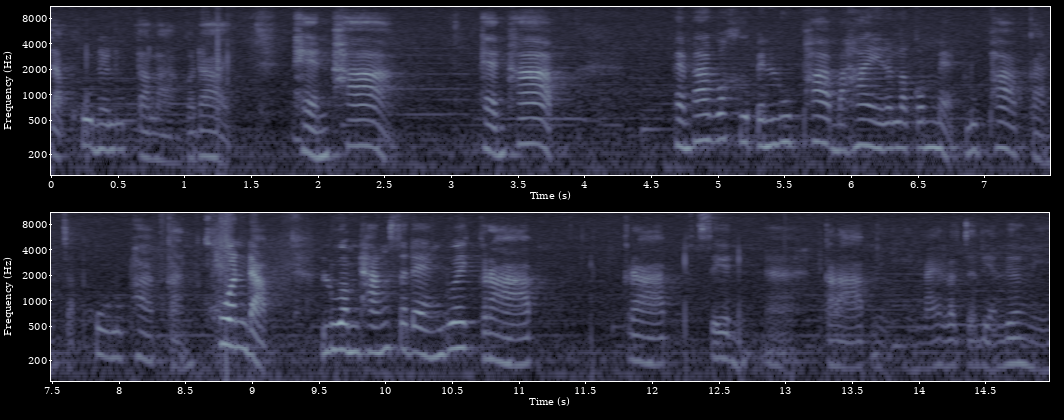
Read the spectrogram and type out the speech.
จับคู่ในรูปตารางก็ได้ แผนภาพ แผนภาพ ผนภาพก็คือเป็นรูปภาพมาให้แล้วเราก็แมทรูปภาพกันจับคู่รูปภาพกันควรดับรวมทั้งแสดงด้วยกราฟกราฟเส้นนะกราฟนี่เห็นไหมเราจะเรียนเรื่องนี้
